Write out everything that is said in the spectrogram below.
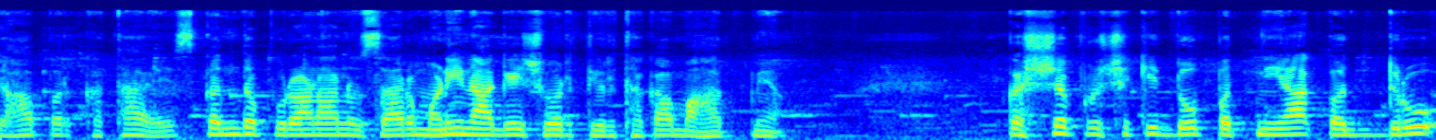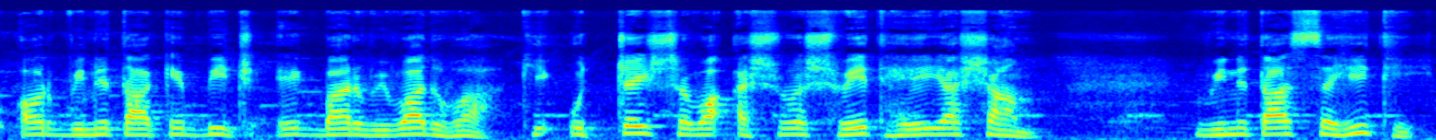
यहाँ पर कथा है। स्कंद पुराणानुसार मणिनागेश्वर तीर्थ का महात्म्य। कश्यप ऋषि की दो पत्नियाँ कद्रु और विनिता के बीच एक बार विवाद हुआ कि उच्च शवा अश्व श्वेत है या शाम विनिता सही थी,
